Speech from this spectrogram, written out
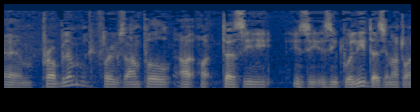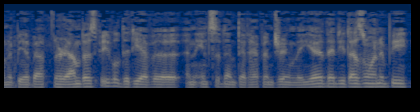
um, problem? For example, uh, uh, does he is he is he bullied? Does he not want to be about around those people? Did he have a, an incident that happened during the year that he doesn't want to be?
